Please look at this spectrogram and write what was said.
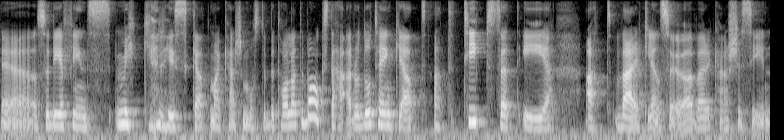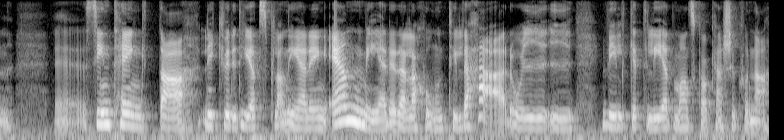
Eh, så det finns mycket risk att man kanske måste betala tillbaks det här. Och då tänker jag att, att tipset är att verkligen se över kanske sin, eh, sin tänkta likviditetsplanering än mer i relation till det här och i, i vilket led man ska kanske kunna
